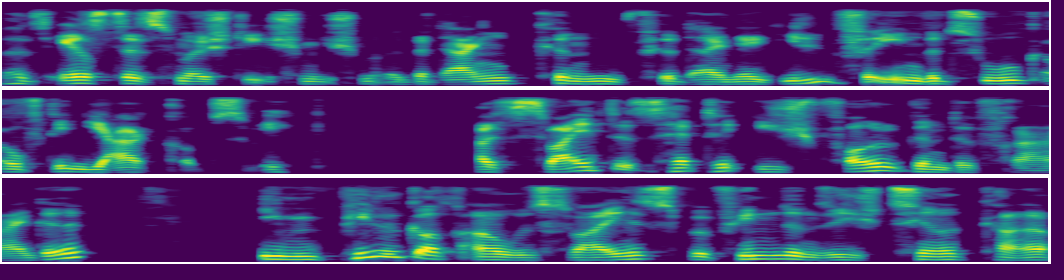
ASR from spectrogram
Als erstes möchte ich mich mal bedanken für deine Hilfe in Bezug auf den Jakobsweg. Als Zweites hätte ich folgende Frage: Im Pilgerausweis befinden sich circa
